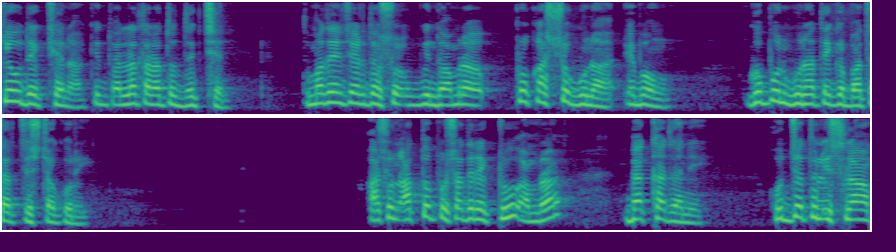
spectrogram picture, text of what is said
কেউ দেখছে না, কিন্তু আল্লাহ তালা তো দেখছেন। তোমাদের চার দর্শক কিন্তু আমরা প্রকাশ্য গুণা এবং গোপন গুণা থেকে বাঁচার চেষ্টা করি। আসুন আত্মপ্রসাদের একটু আমরা ব্যাখ্যা জানি। হুজ্জাতুল ইসলাম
